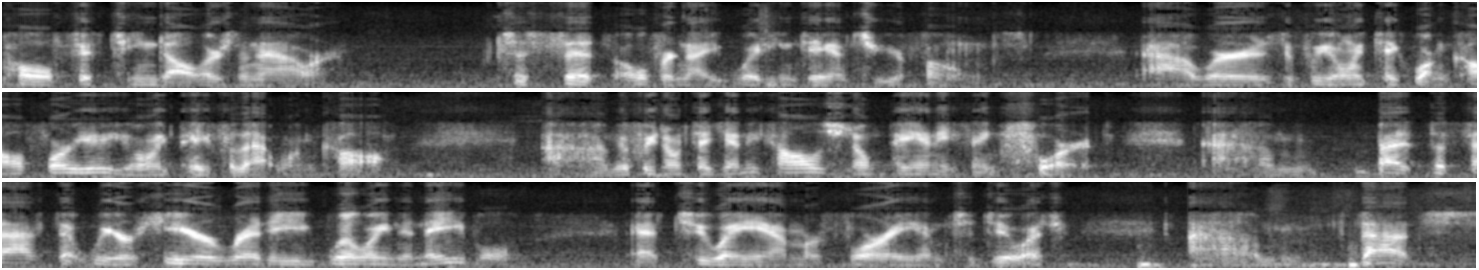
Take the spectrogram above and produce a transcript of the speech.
pull $15 an hour to sit overnight waiting to answer your phones. Uh, whereas if we only take one call for you, you only pay for that one call. Um, if we don't take any calls, you don't pay anything for it. Um, but the fact that we're here, ready, willing, and able at 2 a.m. or 4 a.m. to do it, um, that's,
